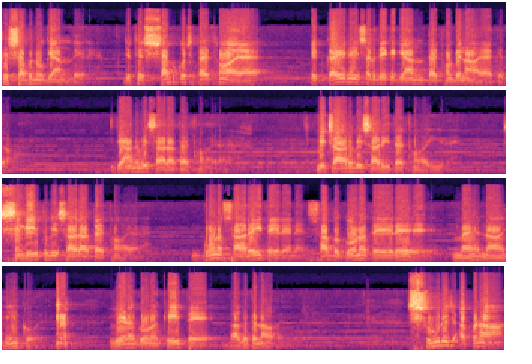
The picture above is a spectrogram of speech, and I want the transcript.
ਤੂੰ ਸਭ ਨੂੰ ਗਿਆਨ ਦੇ ਰਿਹਾ ਜਿੱਥੇ ਸਭ ਕੁਝ ਤੈਥੋਂ ਆਇਆ ਹੈ, ਇਹ ਕਹਿ ਨਹੀਂ ਸਕਦੇ ਕਿ ਗਿਆਨ ਤੈਥੋਂ ਬਿਨਾ ਆਇਆ ਕਿਧਰੋਂ। ਗਿਆਨ ਵੀ ਸਾਰਾ ਤੈਥੋਂ ਆਇਆ ਵਿਚਾਰ ਵੀ ਸਾਰੀ ਤੈਥੋਂ ਆਈ ਹੈ, ਸੰਗੀਤ ਵੀ ਸਾਰਾ ਤੈਥੋਂ ਆਇਆ ਹੈ। ਗੁਣ ਸਾਰੇ ਹੀ ਤੇਰੇ ਨੇ, ਸਭ ਗੁਣ ਤੇਰੇ, ਮੈਂ ਨਾਹੀ ਕੋਇ। ਵਿਣ ਗੁਣ ਕੀਤੇ ਭਗਤ ਨਾ ਹੋਏ ਸੂਰਜ ਆਪਣਾ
